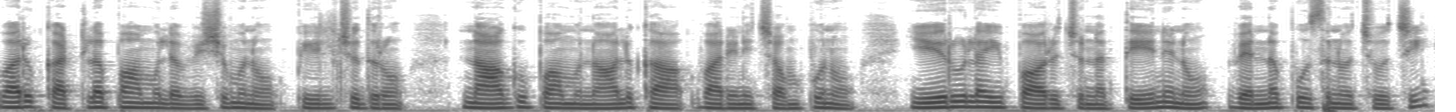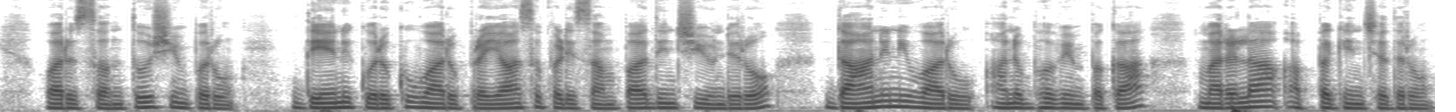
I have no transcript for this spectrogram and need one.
వారు కట్లపాముల విషమును పీల్చుదురు. నాగుపాము నాలుక వారిని చంపును. ఏరులై పారుచున్న తేనెను వెన్నపూసను చూచి వారు సంతోషింపరు. దేని కొరకు వారు ప్రయాసపడి సంపాదించియుండిరో దానిని వారు అనుభవింపక మరలా అప్పగించెదరు.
